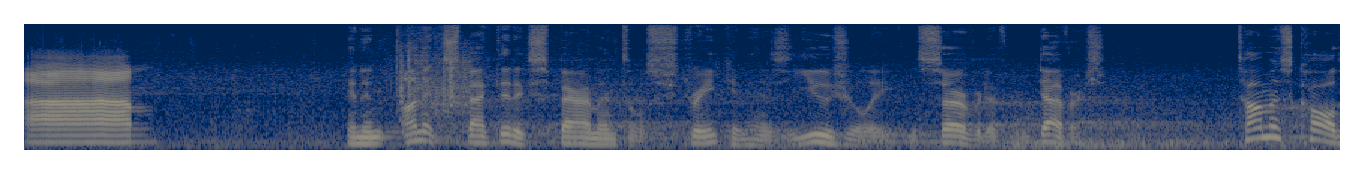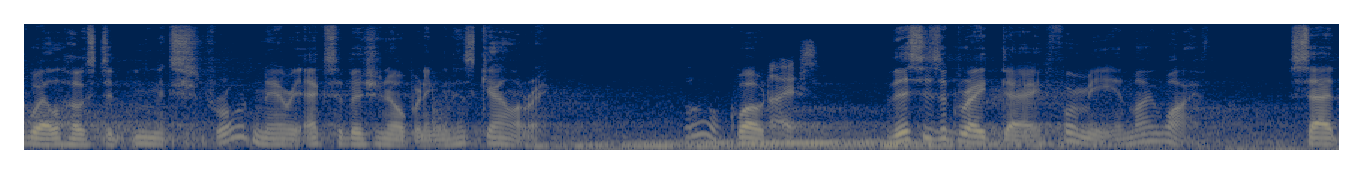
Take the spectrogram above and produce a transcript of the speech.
Um. In an unexpected experimental streak in his usually conservative endeavors, Thomas Caldwell hosted an extraordinary exhibition opening in his gallery. Ooh, Quote, nice. This is a great day for me and my wife, said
